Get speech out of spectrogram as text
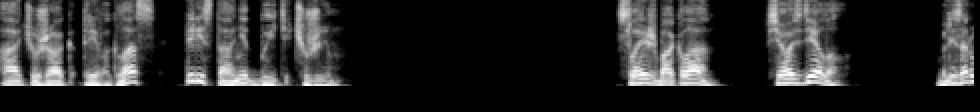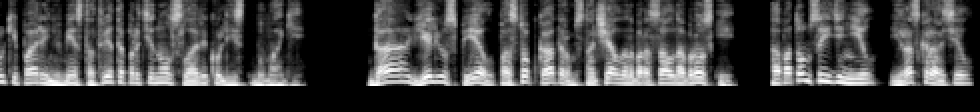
а чужак древоглаз перестанет быть чужим. «Слышь, Баклан, все сделал!» Близорукий парень вместо ответа протянул Славику лист бумаги. «Да, еле успел, по стоп-кадрам сначала набросал наброски, а потом соединил и раскрасил».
